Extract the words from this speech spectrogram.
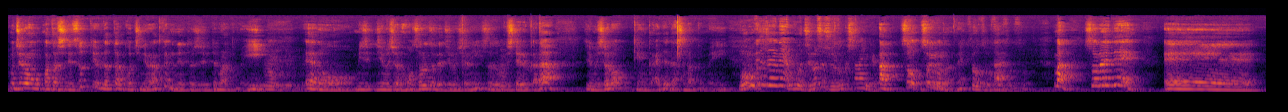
もちろん私ですって言うんだったらこっちに言わなくてもネット上で言ってもらってもいい、であのみ事務所の方それぞれ事務所に所属してるから、事務所の見解で出してもらってもいい。桃藤はねもう事務所所属してないんだよ。あそうそういうことだね、そうそうそうそう。はい。まあそれでえー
